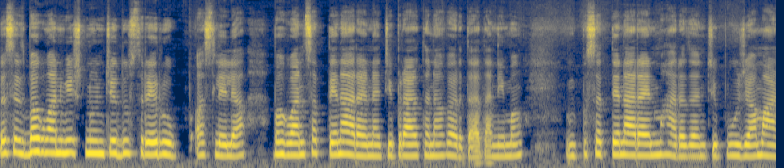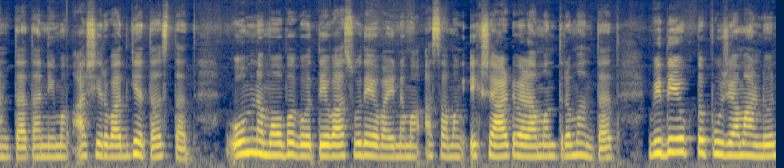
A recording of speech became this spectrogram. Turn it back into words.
तसेच भगवान विष्णूंचे दुसरे रूप असलेल्या भगवान सत्यनारायणाची प्रार्थना करतात आणि मग सत्यनारायण महाराजांची पूजा मांडतात आणि मग आशीर्वाद घेत असतात. ओम नमो भगवते वासुदेवाय नम असा मग एकशे आठ वेळा मंत्र म्हणतात. विधियुक्त पूजा मांडून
